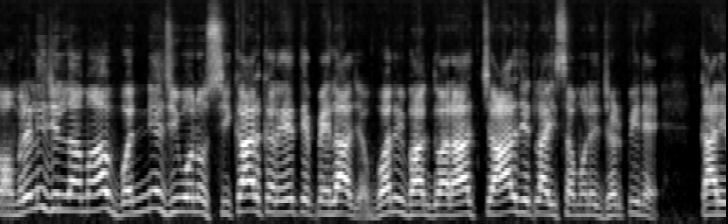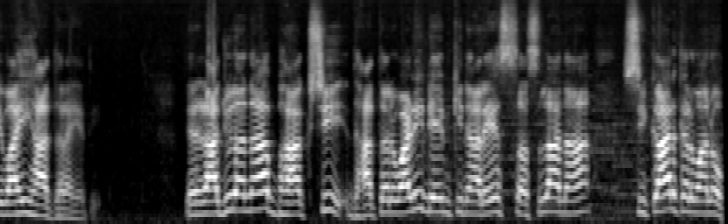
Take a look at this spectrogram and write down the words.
તો અમરેલી જિલ્લામાં વન્ય જીવોનો શિકાર કરે તે પહેલા જ વન વિભાગ દ્વારા ચાર જેટલા ઈસમોને ઝડપીને કાર્યવાહી હાથ ધરાઈ હતી. ત્યારે રાજુલાના ભાક્ષી ધાતરવાડી ડેમ કિનારે સસલાના શિકાર કરવાનો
